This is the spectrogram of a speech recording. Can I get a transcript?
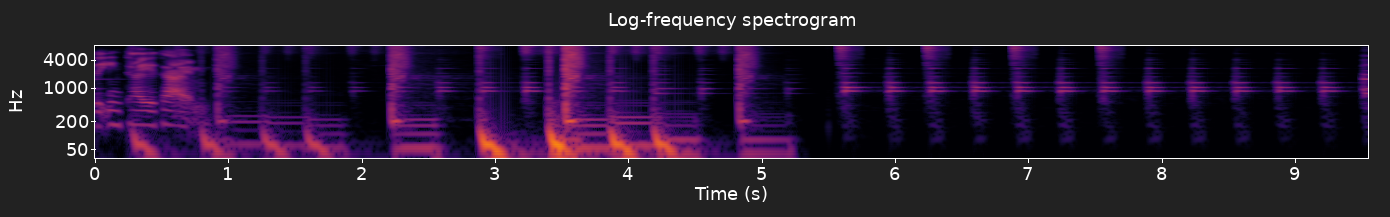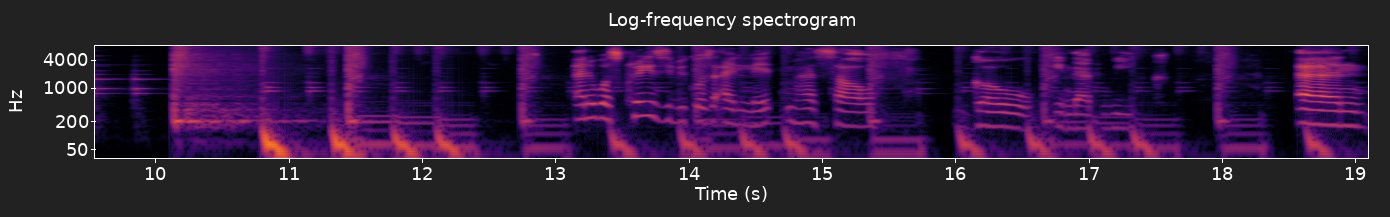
the entire time. And it was crazy because I let myself go in that week. And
